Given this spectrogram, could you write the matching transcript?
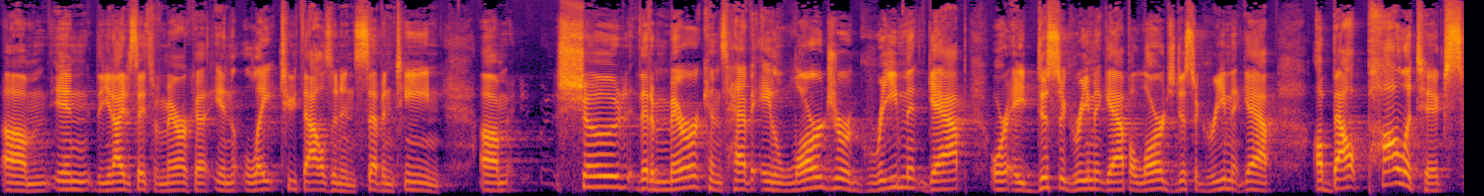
um, in the United States of America in late 2017 um, showed that Americans have a larger agreement gap or a disagreement gap, a large disagreement gap about politics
